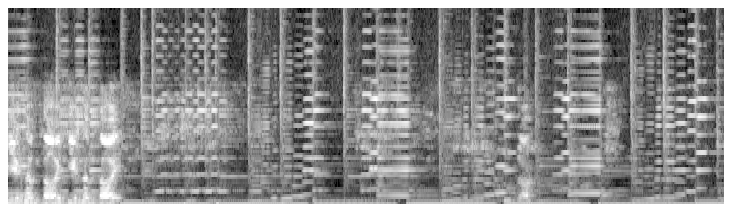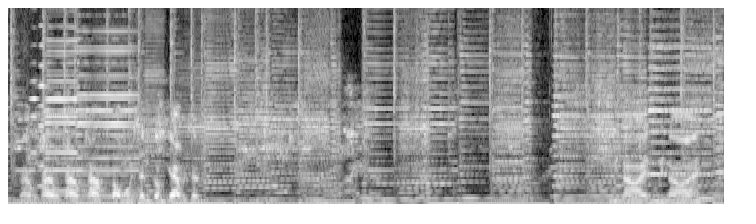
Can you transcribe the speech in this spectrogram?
chiến thần tới, chiến thần tới. Đúng rồi. Sao không sao không sao không sao, còn hồi sinh còn giáp hồi sinh. quy nội, quy nội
